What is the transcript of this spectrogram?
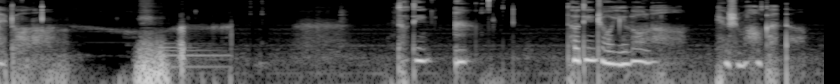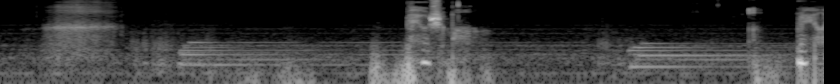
太多了。头顶，头顶肘遗落了，有什么好看的？没有什么，没有，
